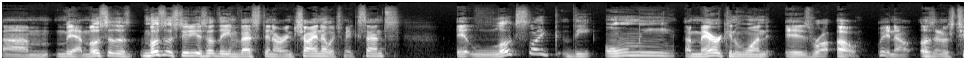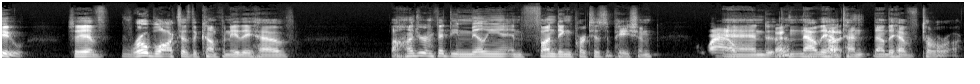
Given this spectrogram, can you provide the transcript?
Um, yeah, most of the most of the studios that they invest in are in China, which makes sense. It looks like the only American one is oh wait no oh there's two. So they have Roblox as the company. They have 150 million in funding participation, Wow. and that's now they have 10. Now they have Turtle Rock.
